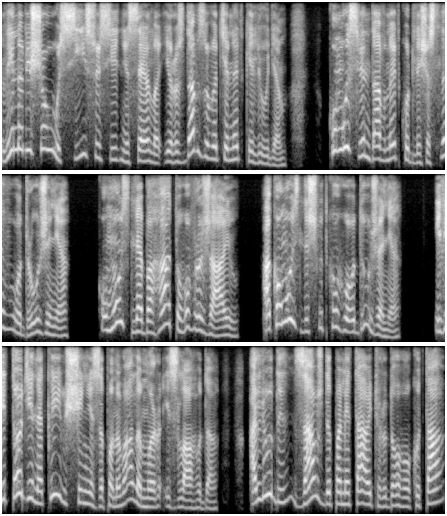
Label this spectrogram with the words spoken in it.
Він обійшов усі сусідні села і роздав золоті нитки людям. Комусь він дав нитку для щасливого одруження, комусь для багатого врожаю, а комусь для швидкого одужання. І відтоді на Київщині запанували мир і злагода, а люди завжди пам'ятають рудого кота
